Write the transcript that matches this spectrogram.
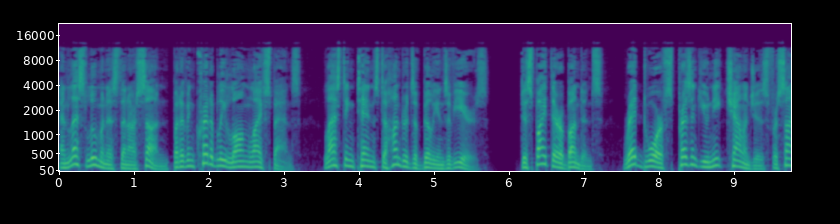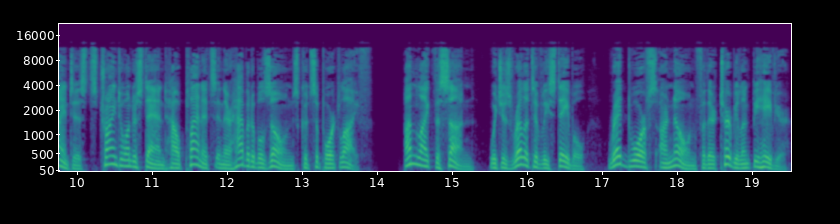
and less luminous than our Sun but have incredibly long lifespans, lasting tens to hundreds of billions of years. Despite their abundance, red dwarfs present unique challenges for scientists trying to understand how planets in their habitable zones could support life. Unlike the Sun, which is relatively stable, red dwarfs are known for their turbulent behavior.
